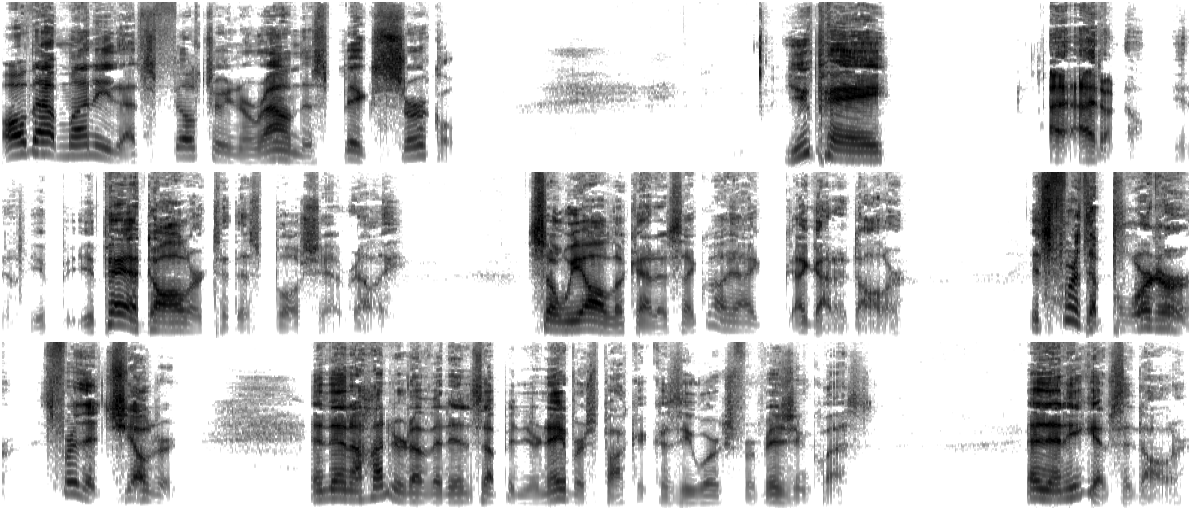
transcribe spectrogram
all that money that's filtering around this big circle, you pay, I, I don't know, you know, you, you pay a dollar to this bullshit, really. So we all look at it. It's like, well, I, I got a dollar. It's for the border. It's for the children. And then a hundred of it ends up in your neighbor's pocket because he works for Vision Quest. And then he gets a dollar.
